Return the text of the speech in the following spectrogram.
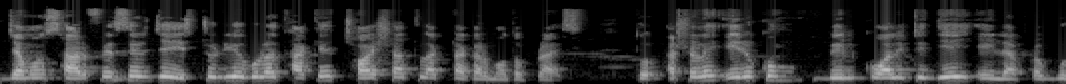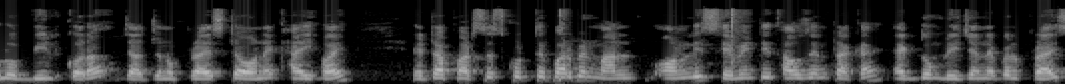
যেমন সারফেসের যে স্টুডিওগুলো থাকে, ছয় সাত লাখ টাকার মতো প্রাইস তো আসলে এরকম বিল কোয়ালিটি দিয়েই এই ল্যাপটপগুলো বিল করা, যার জন্য প্রাইসটা অনেক হাই হয়। এটা পারচেস করতে পারবেন অনলি সেভেন্টি থাউজেন্ড টাকায়, একদম রিজনেবল প্রাইস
